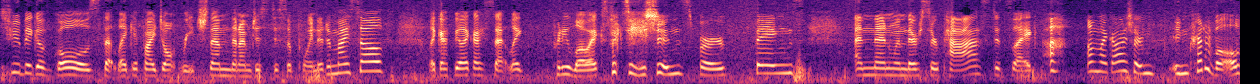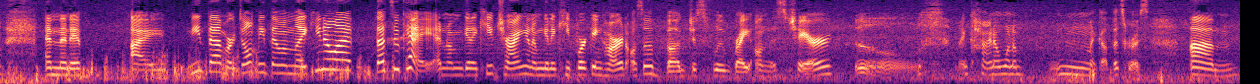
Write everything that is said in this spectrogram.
too big of goals that like if I don't reach them, then I'm just disappointed in myself. Like I feel like I set like pretty low expectations for things. And then when they're surpassed, it's like, ah, oh my gosh, I'm incredible. And then if I meet them or don't meet them, I'm like, you know what, that's okay. And I'm gonna keep trying and I'm gonna keep working hard. Also a bug just flew right on this chair. Ugh. I kinda wanna, oh my God, that's gross. Um,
